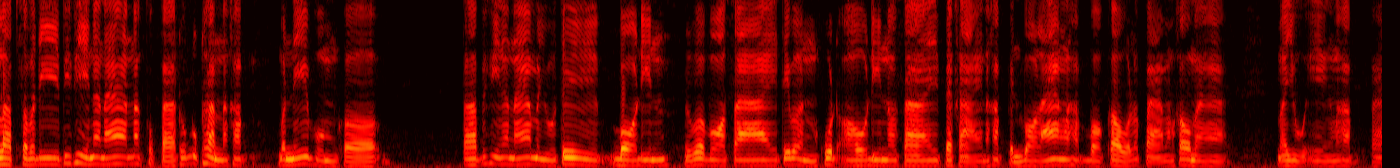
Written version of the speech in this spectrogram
กลับสวัสดีพี่ๆนะนะนักตกปลาทุกๆท่านนะครับ วันนี้ผมก็พาพี่ๆนะนะมาอยู่ที่บ่อดิน หรือว่าบ่อทรายที่เบิ่นขุดเอาดินเอาทรายไปขายนะครับ เป็นบ่อล้างนะครับบ่อเก่าแล้วปลามันเข้ามามาอยู่เองนะครับปลา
